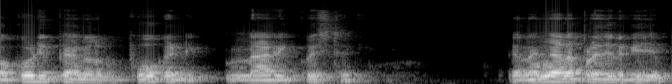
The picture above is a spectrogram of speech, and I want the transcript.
పకోడీ ప్యానల్కు పోకండి. నా రిక్వెస్ట్ అది. తెలంగాణ ప్రజలకే చెప్తాను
